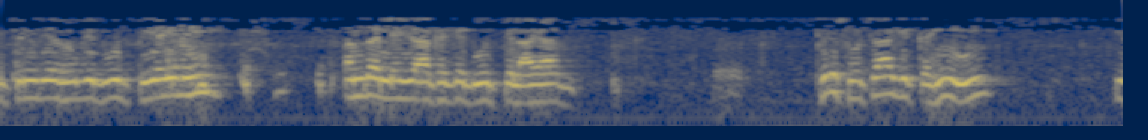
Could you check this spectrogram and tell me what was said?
इतनी देर होगी दूध पिए ही नहीं। अंदर ले जाकर के दूध पिलाया। फिर सोचा कि कहीं कि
